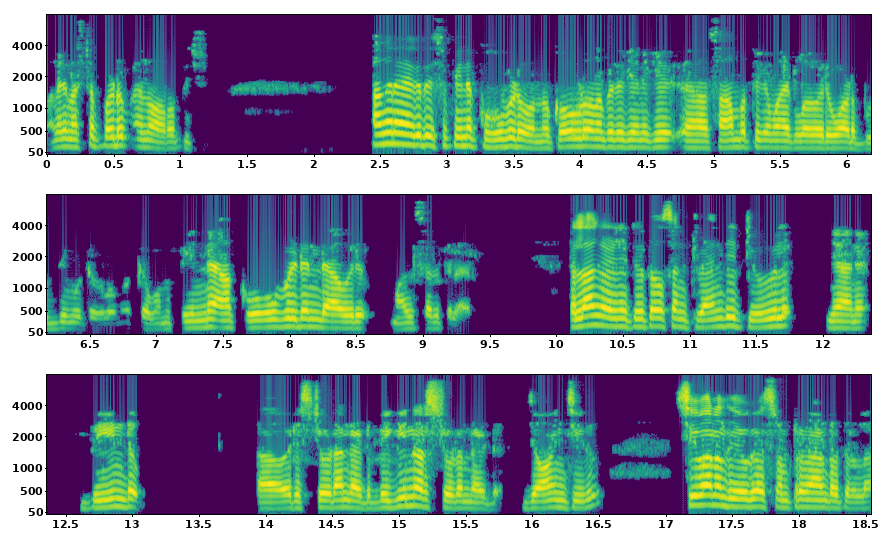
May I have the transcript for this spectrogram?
അല്ലെങ്കിൽ നഷ്ടപ്പെടും എന്ന് ഉറപ്പിച്ചു. അങ്ങനെ ഏകദേശം പിന്നെ കോവിഡ് വന്നു. കോവിഡ് വന്നപ്പോഴത്തേക്ക് എനിക്ക് സാമ്പത്തികമായിട്ടുള്ള ഒരുപാട് ബുദ്ധിമുട്ടുകളും ഒക്കെ വന്നു. പിന്നെ ആ കോവിഡിന്റെ ആ ഒരു മത്സരത്തിലായിരുന്നു. എല്ലാം കഴിഞ്ഞ് ടൂ തൗസൻഡ് ട്വന്റി ടൂവിൽ ഞാൻ വീണ്ടും ഒരു സ്റ്റുഡന്റ് ആയിട്ട് ബിഗിനർ സ്റ്റുഡന്റ് ആയിട്ട് ജോയിൻ ചെയ്തു. ശിവാനന്ദ യോഗാശ്രം ട്രിവാൻഡ്രത്തിലുള്ള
